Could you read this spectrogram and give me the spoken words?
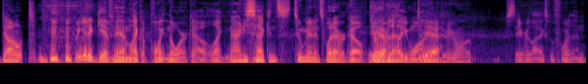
Don't. we got to give him like a point in the workout, like 90 seconds, two minutes, whatever, go. Do Yeah. whatever the hell you want. Yeah. yeah. do what you want. Stay relaxed before then.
